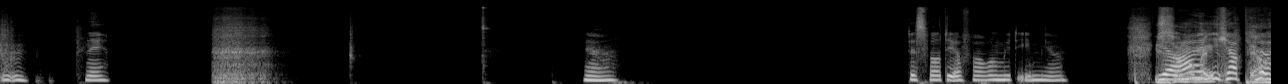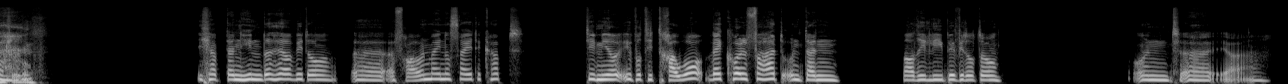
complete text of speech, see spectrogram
Mhm. Nee. Ja. Das war die Erfahrung mit ihm, ja. Ist so ja, Moment- ich habe Ja. Ich habe dann hinterher wieder äh, eine Frau an meiner Seite gehabt, die mir über die Trauer weggeholfen hat und dann war die Liebe wieder da. Und äh, ja.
